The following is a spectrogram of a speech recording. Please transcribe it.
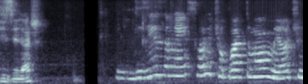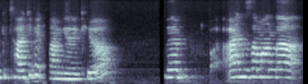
diziler? Dizi izlemeye şöyle çok vaktim olmuyor. Çünkü takip etmem gerekiyor. Ve aynı zamanda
